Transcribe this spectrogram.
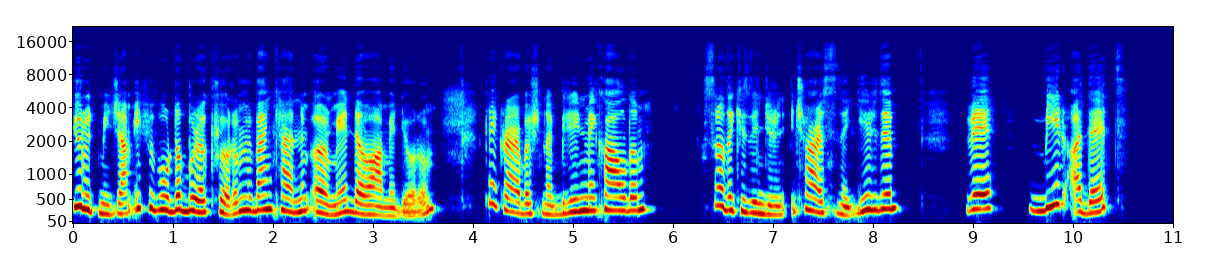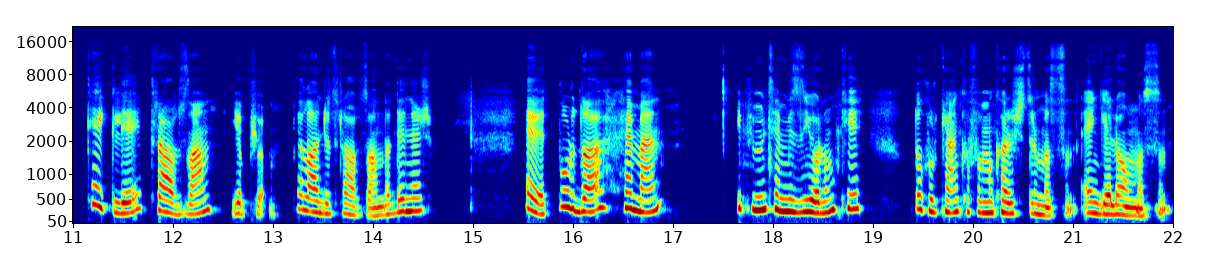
yürütmeyeceğim. İpi burada bırakıyorum ve ben kendim örmeye devam ediyorum. Tekrar başına bir ilmek aldım. Sıradaki zincirin içerisine girdim ve bir adet tekli trabzan yapıyorum. Yalancı trabzan da denir. Evet burada hemen ipimi temizliyorum ki dokurken kafamı karıştırmasın, engel olmasın.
